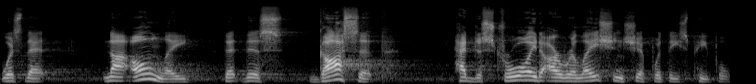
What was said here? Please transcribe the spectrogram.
was that not only that this gossip had destroyed our relationship with these people,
